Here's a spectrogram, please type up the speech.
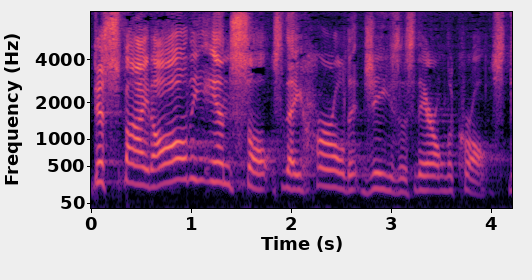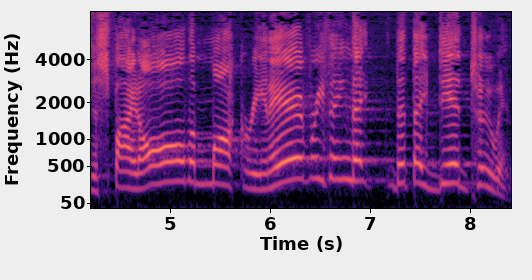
Despite all the insults they hurled at Jesus there on the cross, despite all the mockery and everything that, that they did to him,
